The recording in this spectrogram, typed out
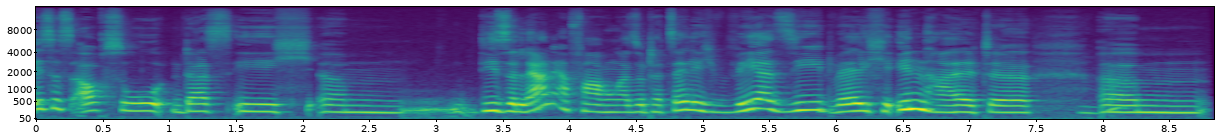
ist es auch so, dass ich ähm, diese Lernerfahrung, also tatsächlich, wer sieht welche Inhalte, ähm,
